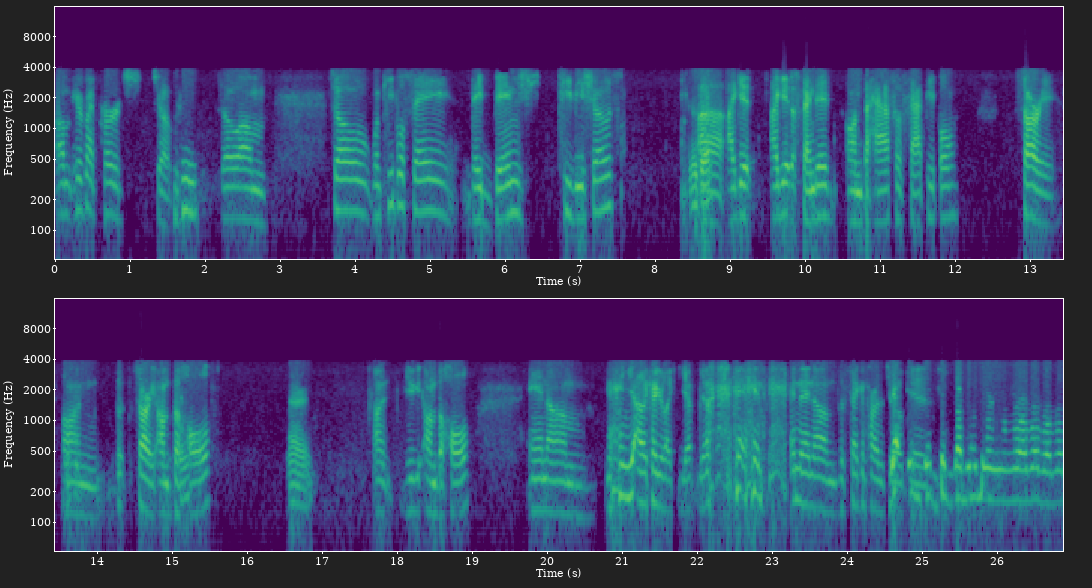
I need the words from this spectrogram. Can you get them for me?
Um, here's my purge joke. Mhm. So um, so when people say they binge TV shows, Okay. uh, I get I get offended on behalf of fat people. Sorry on b- sorry on the whole All right. on you on the whole, and um. And yeah, I like how you're like, yep, yep. and and then um the second part of the joke is rubber, rubber, rubber,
